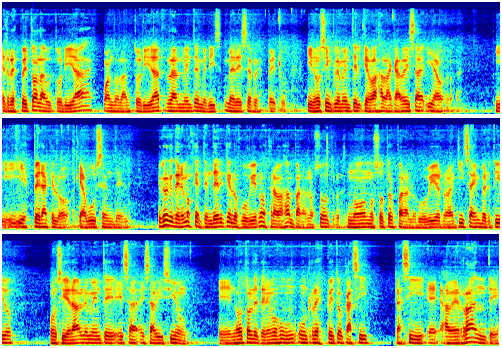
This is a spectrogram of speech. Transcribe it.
el respeto a la autoridad cuando la autoridad realmente merece, respeto y no simplemente el que baja la cabeza y, y, espera que, lo, que abusen de él. Yo creo que tenemos que entender que los gobiernos trabajan para nosotros, no nosotros para los gobiernos. Aquí se ha invertido considerablemente esa, esa visión. Eh, nosotros le tenemos un, respeto casi, casi eh, aberrante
